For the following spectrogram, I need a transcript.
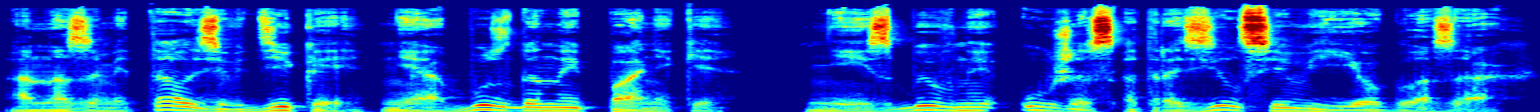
Она заметалась в дикой, необузданной панике. Неизбывный ужас отразился в ее глазах.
